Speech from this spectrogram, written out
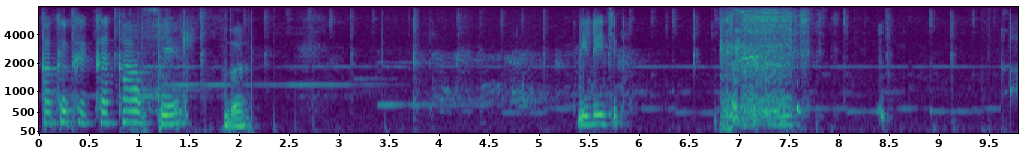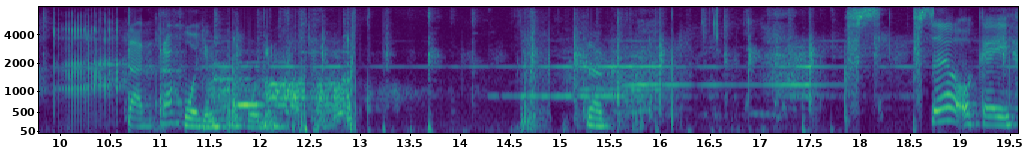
Какаси. Да. Билетик. Так, проходим, проходим. Так, Все окей.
